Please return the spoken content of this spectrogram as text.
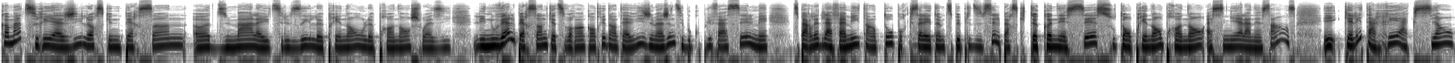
comment tu réagis lorsqu'une personne a du mal à utiliser le prénom ou le pronom choisi? Les nouvelles personnes que tu vas rencontrer dans ta vie, j'imagine, c'est beaucoup plus facile, mais tu parlais de la famille tantôt pour qui ça allait être un petit peu plus difficile parce qu'ils te connaissaient sous ton prénom, pronom assigné à la naissance. Et quelle est ta réaction?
